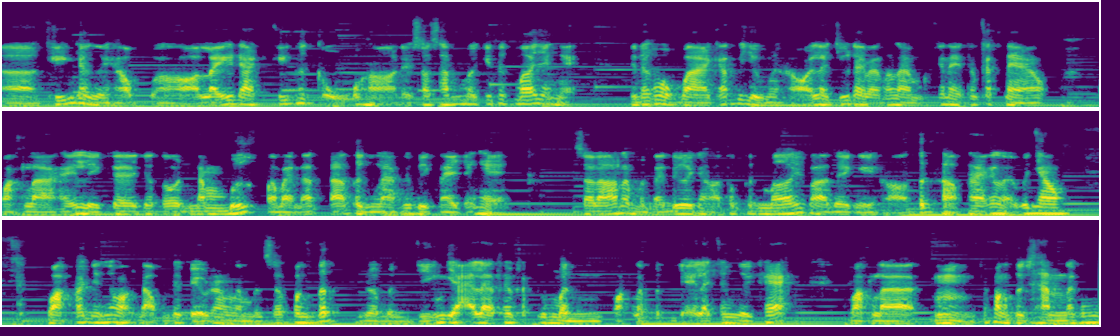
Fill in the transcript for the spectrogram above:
uh, khiến cho người học ờ, họ lấy ra kiến thức cũ của họ để so sánh với kiến thức mới chẳng hạn. Thì nó có một vài cách ví dụ mình hỏi là trước đây bạn đã làm cái này theo cách nào? Hoặc là hãy liệt kê cho tôi năm bước mà bạn đã, đã từng làm cái việc này chẳng hạn. Sau đó là mình lại đưa cho họ thông tin mới và đề nghị họ tích hợp hai cái lại với nhau. Hoặc có những cái hoạt động theo kiểu rằng là mình sẽ phân tích rồi mình diễn giải là theo cách của mình hoặc là mình dạy lại cho người khác. Hoặc là ừ, cái phần thực hành nó cũng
